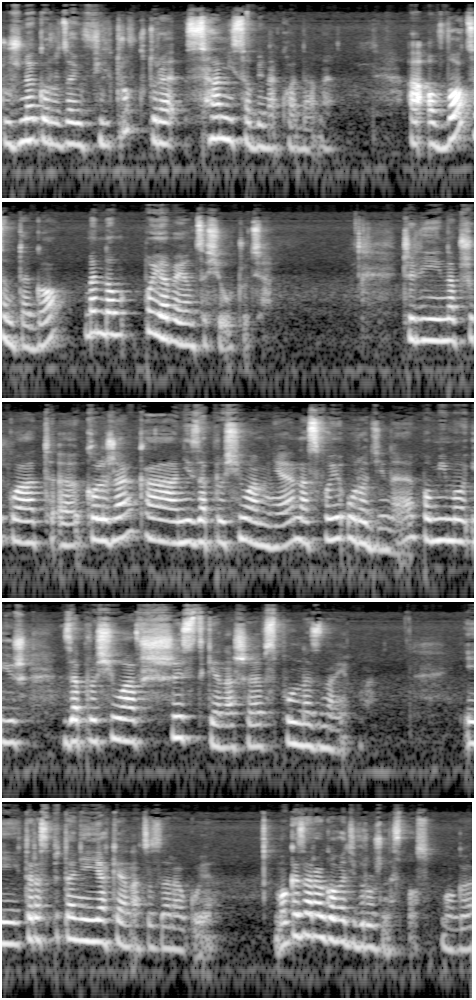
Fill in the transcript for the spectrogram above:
różnego rodzaju filtrów, które sami sobie nakładamy. A owocem tego będą pojawiające się uczucia. Czyli na przykład e, koleżanka nie zaprosiła mnie na swoje urodziny, pomimo iż zaprosiła wszystkie nasze wspólne znajome. I teraz pytanie, jak ja na to zareaguję? Mogę zareagować w różny sposób. Mogę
